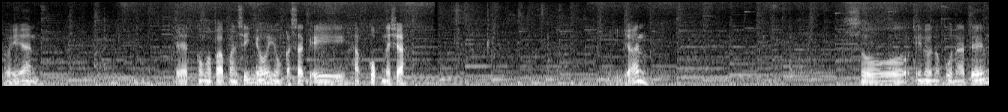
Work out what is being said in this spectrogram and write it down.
So yan kaya kung mapapansin nyo yung kasag ay half cook na siya. Yan so inuna po natin.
